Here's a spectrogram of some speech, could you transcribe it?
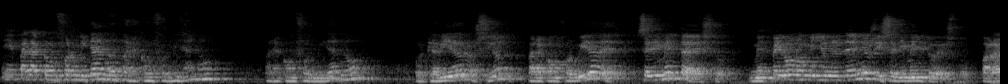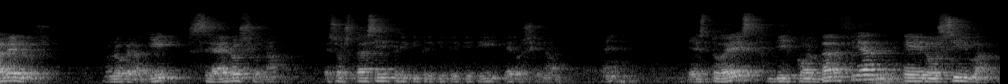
Eh, para conformidad no, para conformidad no, para conformidad no, porque ha habido erosión. Para conformidades, sedimenta esto, me espero unos millones de años y sedimento esto, paralelos. No, no, pero aquí se ha erosionado. Eso está así, triqui, triqui, triqui, triqui erosionado. ¿eh? Esto es discordancia erosiva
